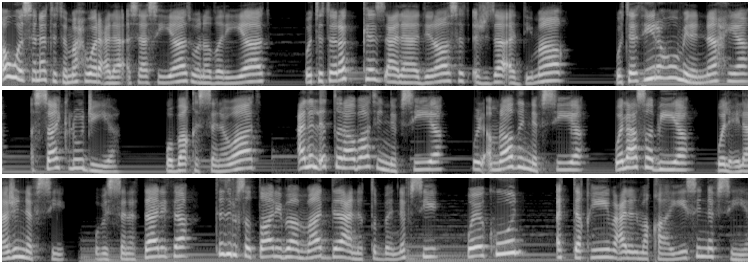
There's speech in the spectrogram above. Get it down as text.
أول سنة تتمحور على أساسيات ونظريات وتتركز على دراسة أجزاء الدماغ وتأثيره من الناحية السيكولوجية. وباقي السنوات على الاضطرابات النفسية والأمراض النفسية والعصبية والعلاج النفسي. وبالسنة الثالثة تدرس الطالبة مادة عن الطب النفسي ويكون التقييم على المقاييس النفسية.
